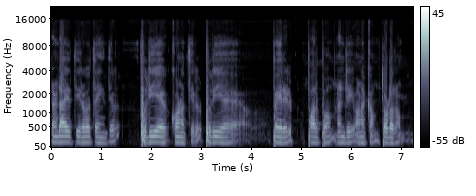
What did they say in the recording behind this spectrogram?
ரெண்டாயிரத்தி இருபத்தைந்தில் புதிய கோணத்தில் புதிய பெயரில் பார்ப்போம். நன்றி வணக்கம் தொடரும்.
